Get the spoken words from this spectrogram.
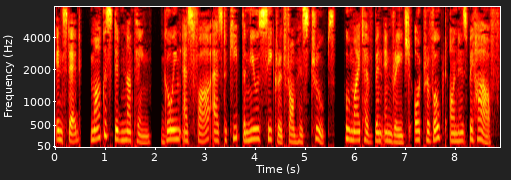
Instead, Marcus did nothing, going as far as to keep the news secret from his troops, who might have been enraged or provoked on his behalf,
